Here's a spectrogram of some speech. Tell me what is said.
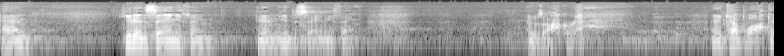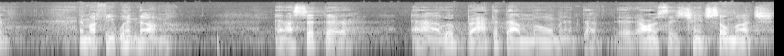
And he didn't say anything. He didn't need to say anything. It was awkward. and he kept walking. And my feet went numb. And I sit there and I look back at that moment that honestly has changed so much.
